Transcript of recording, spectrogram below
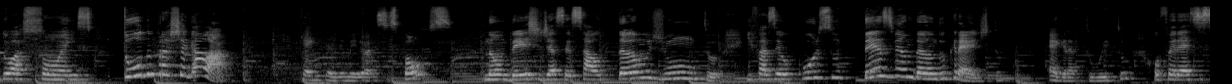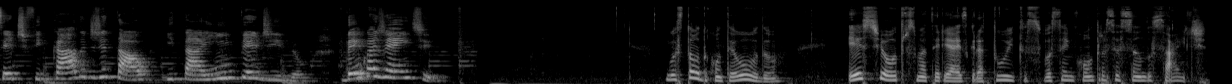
doações, tudo para chegar lá. Quer entender melhor esses pontos? Não deixe de acessar o Tamo Junto e fazer o curso Desvendando o Crédito. É gratuito, oferece certificado digital e tá imperdível. Vem com a gente! Gostou do conteúdo? Este e outros materiais gratuitos você encontra acessando o site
